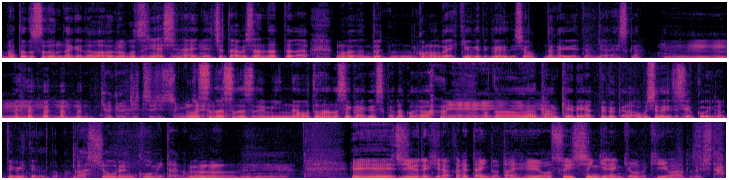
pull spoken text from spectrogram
バトルするんだけど露骨にはしないで、ちょっと安倍さんだったらもうど顧問ぐらい引き受けてくれるでしょ？だから入れたんじゃないですか？うん。虚虚実実みたいな。もうすだすだすだみんな大人の世界ですから、これは。えー、大人の関係でやってるから面白いですよ、こういうのって見てると。合唱連行みたいなもん。うんえー、自由で開かれたインド太平洋推進議連今日のキーワードでした。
